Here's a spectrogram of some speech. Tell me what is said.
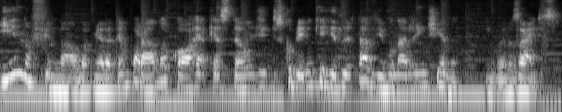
E no final da primeira temporada ocorre a questão de descobrirem que Hitler está vivo na Argentina, em Buenos Aires.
